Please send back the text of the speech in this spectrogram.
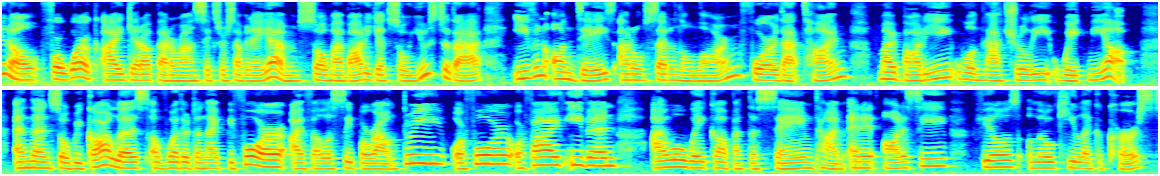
you know, for work, I get up at around 6 or 7 a.m. So my body gets so used to that. Even on days I don't set an alarm for that time, my body will naturally wake me up. And then, so regardless of whether the night before I fell asleep around three or four or five, even, I will wake up at the same time. And it honestly feels low key like a curse.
